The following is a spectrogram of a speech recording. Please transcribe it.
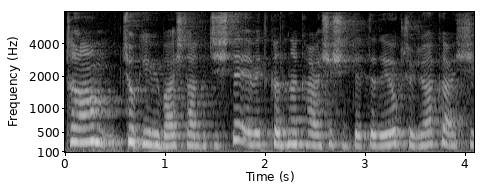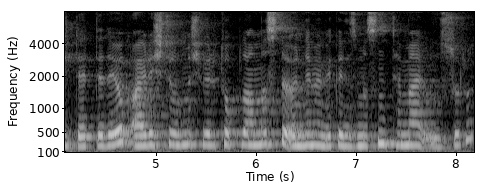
tam çok iyi bir başlangıç işte. Evet kadına karşı şiddette de yok, çocuğa karşı şiddette de yok. Ayrıştırılmış veri toplanması da önleme mekanizmasının temel unsuru.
